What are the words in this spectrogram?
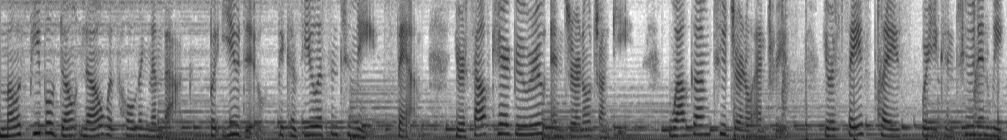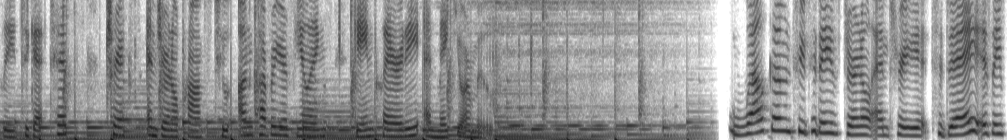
Most people don't know what's holding them back, but you do because you listen to me, Sam, your self care guru and journal junkie. Welcome to Journal Entries, your safe place where you can tune in weekly to get tips, tricks, and journal prompts to uncover your feelings, gain clarity, and make your move. Welcome to today's journal entry. Today is a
